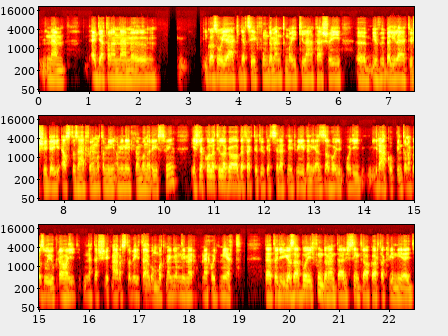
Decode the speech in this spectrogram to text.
nem, egyáltalán nem igazolják így a cég fundamentumai, kilátásai, jövőbeli lehetőségei azt az árfolyamot, ami, ami éppen van a részvény, és gyakorlatilag a befektetőket szeretnék védeni ezzel, hogy, hogy így, így rákoppintanak az újukra, ha így ne tessék már azt a vételgombot megnyomni, mert, mert hogy miért tehát, hogy igazából így fundamentális szintre akartak vinni egy,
